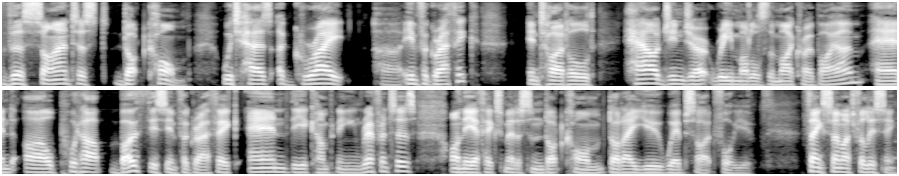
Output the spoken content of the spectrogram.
thescientist.com, which has a great uh, infographic entitled How Ginger Remodels the Microbiome. And I'll put up both this infographic and the accompanying references on the fxmedicine.com.au website for you. Thanks so much for listening.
